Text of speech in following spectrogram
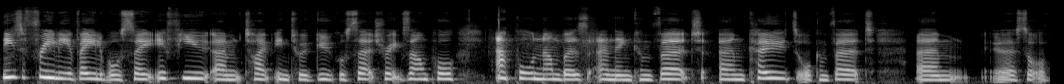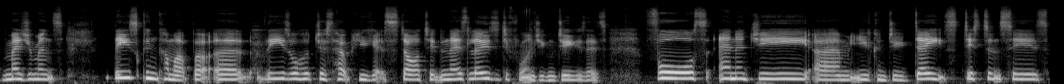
These are freely available. So if you um, type into a Google search, for example, Apple numbers and then convert um, codes or convert um, uh, sort of measurements, these can come up, but uh, these will just help you get started. And there's loads of different ones you can do. There's force, energy, um, you can do dates, distances,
